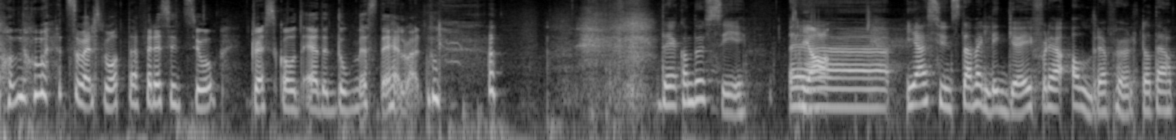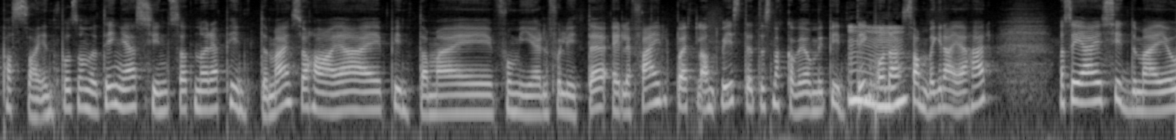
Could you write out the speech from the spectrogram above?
på noe som helst måte, for jeg syns jo dress code er det dummeste i hele verden. Det kan du si. Eh, Ja. Jeg syns det er veldig gøy, fordi jeg aldri har følt at jeg har passa inn på sånne ting. Jeg syns at når jeg pynter meg, så har jeg pynta meg for mye eller for lite, eller feil, på et eller annet vis. Dette snakka vi om i pynting, og det er samme greie her. Altså, jeg sydde meg jo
